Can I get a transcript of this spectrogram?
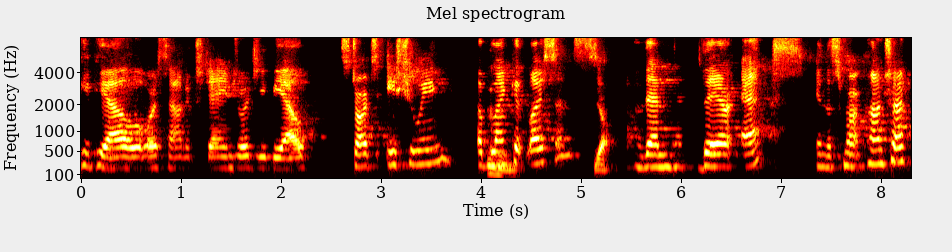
PPL or Sound Exchange or GVL starts issuing a Mhm. blanket license, Yeah. then their X in the smart contract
